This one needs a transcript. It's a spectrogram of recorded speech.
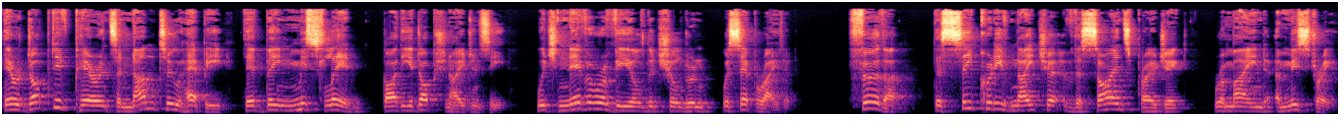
Their adoptive parents are none too happy they've been misled by the adoption agency, which never revealed the children were separated. Further, the secretive nature of the science project remained a mystery.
